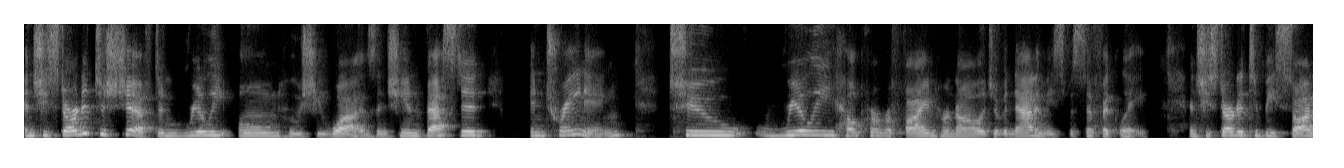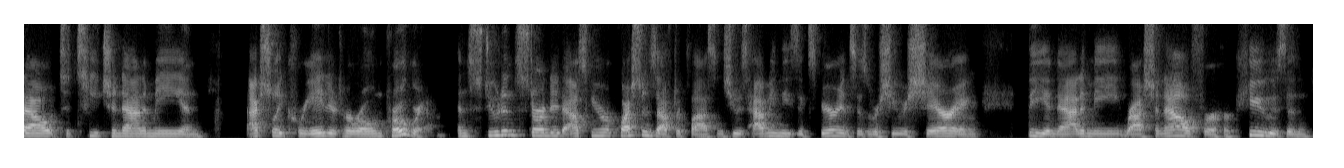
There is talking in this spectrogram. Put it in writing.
And she started to shift and really own who she was. And she invested in training to really help her refine her knowledge of anatomy specifically. And she started to be sought out to teach anatomy and actually created her own program. And students started asking her questions after class. And she was having these experiences where she was sharing the anatomy rationale for her cues and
